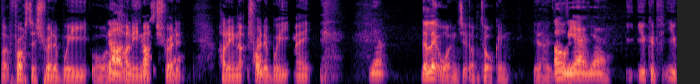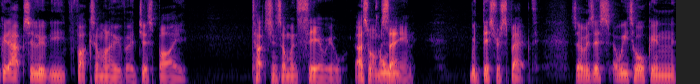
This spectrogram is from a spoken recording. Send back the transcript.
like frosted shredded wheat or like Yeah, honey nut shredded honey nut shredded wheat mate Yeah. the little ones i'm talking you know Oh yeah, yeah. you could you could absolutely fuck someone over just by touching someone's cereal that's what i'm Oh, saying with disrespect so is this are we talking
